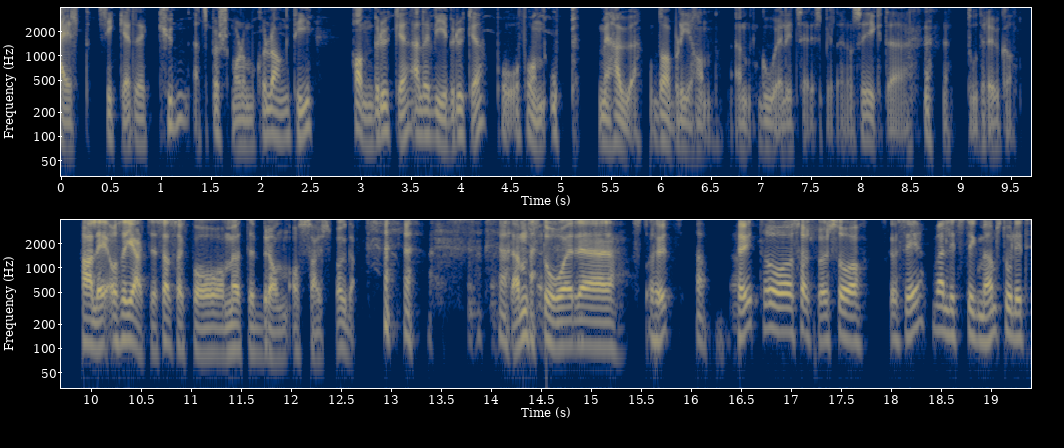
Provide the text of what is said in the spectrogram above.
Helt sikker, det er kun et spørsmål om hvor lang tid han bruker, eller vi bruker, på å få han opp med hodet. Og Da blir han en god eliteseriespiller. Og så gikk det to-tre uker. Herlig. Og så hjelper det selvsagt på å møte Brann og Sarpsborg, da. De står eh, Står høyt. høyt, og Sarpsborg så skal vi si. Være litt stygg med dem. Sto litt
